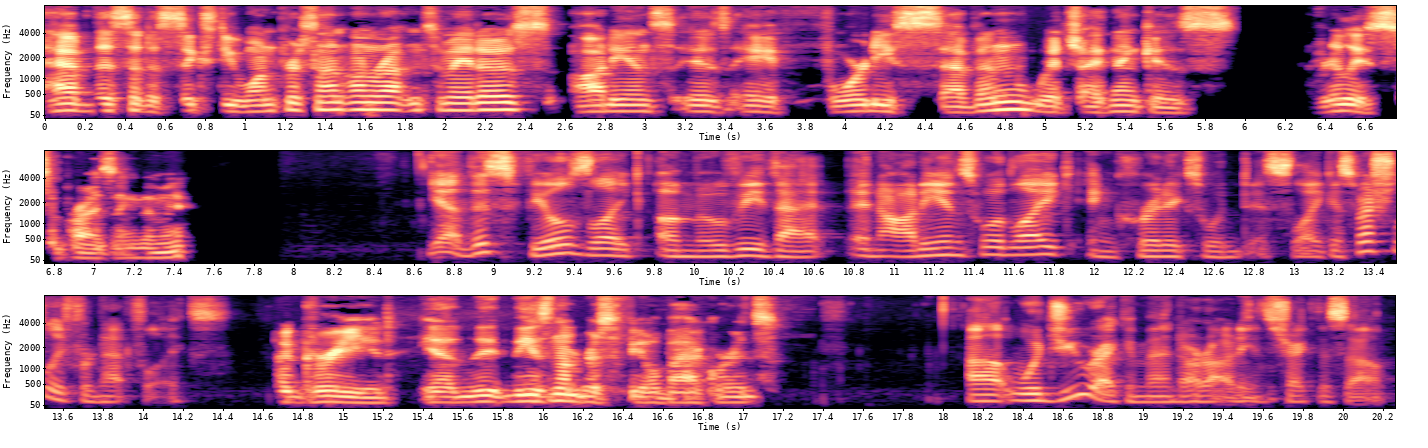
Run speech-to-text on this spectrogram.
have this at a 61% on Rotten Tomatoes. Audience is a 47, which I think is really surprising to me. Yeah, this feels like a movie that an audience would like and critics would dislike, especially for Netflix. Agreed. Yeah, th- these numbers feel backwards. Uh, would you recommend our audience check this out?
